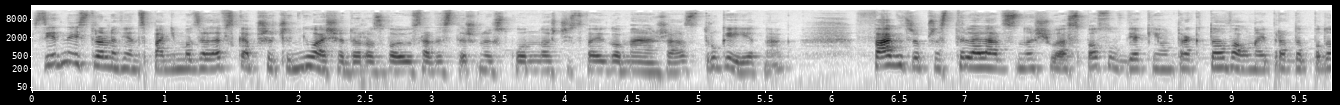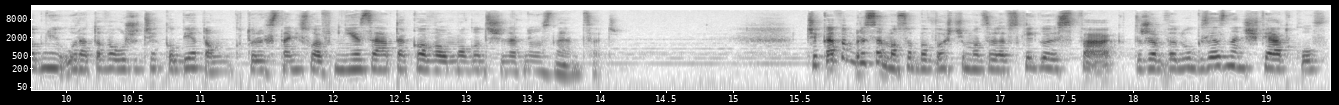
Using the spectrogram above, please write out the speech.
Z jednej strony więc pani Modzelewska przyczyniła się do rozwoju sadystycznych skłonności swojego męża, z drugiej jednak fakt, że przez tyle lat znosiła sposób, w jaki ją traktował, najprawdopodobniej uratował życie kobietom, których Stanisław nie zaatakował, mogąc się nad nią znęcać. Ciekawym rysem osobowości Modzelewskiego jest fakt, że według zeznań świadków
